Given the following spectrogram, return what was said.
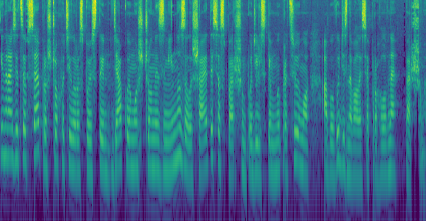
І наразі це все про що хотіла розповісти. Дякуємо, що незмінно залишаєтеся з першим подільським. Ми працюємо, аби ви дізнавалися про головне першими.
